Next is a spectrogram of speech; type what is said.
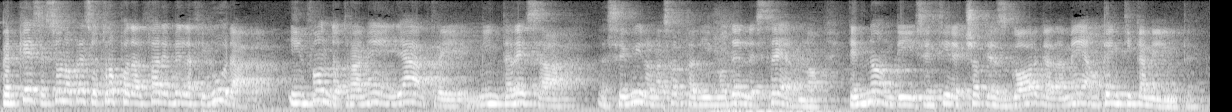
Perché se sono preso troppo dal fare bella figura, in fondo tra me e gli altri mi interessa seguire una sorta di modello esterno e non di sentire ciò che sgorga da me autenticamente.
